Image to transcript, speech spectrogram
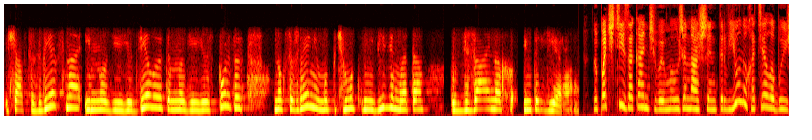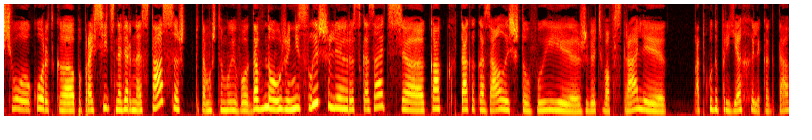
сейчас известна, и многие ее делают, и многие ее используют, но, к сожалению, мы почему-то не видим это в дизайнах интерьера. Ну, почти заканчиваем мы уже наше интервью, но хотела бы еще коротко попросить, наверное, Стаса, потому что мы его давно уже не слышали, рассказать, э, как так оказалось, что вы живете в Австралии, откуда приехали, когда?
